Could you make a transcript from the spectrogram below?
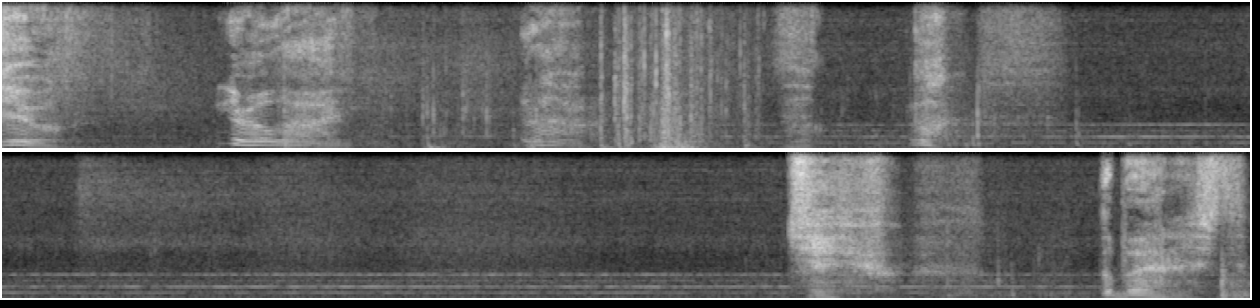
You. You're alive. Chief. The Banished.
